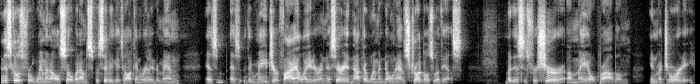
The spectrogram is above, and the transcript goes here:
And this goes for women also, but I'm specifically talking really to men as as the major violator in this area. Not that women don't have struggles with this, but this is for sure a male problem in majority.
